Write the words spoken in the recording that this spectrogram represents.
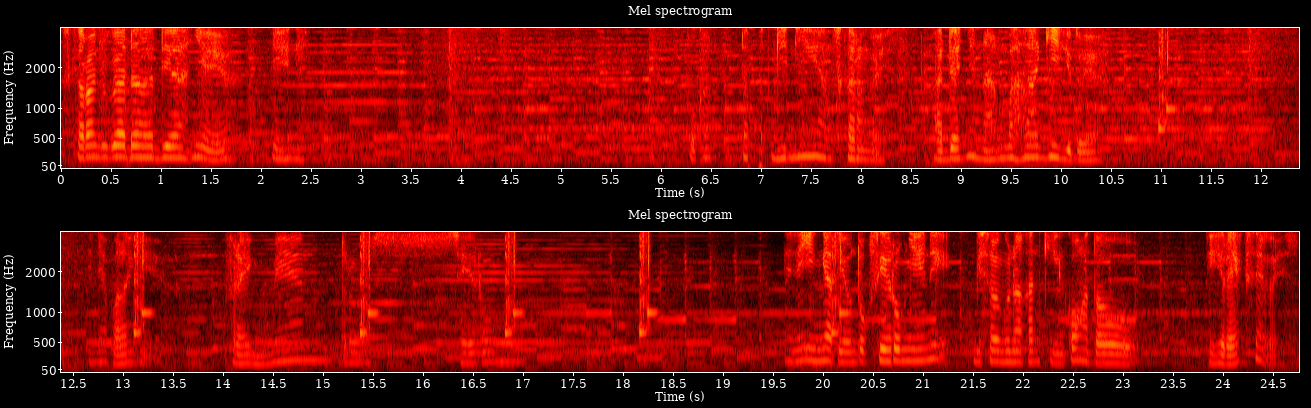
sekarang juga ada hadiahnya ya. Ini. Tuh kan dapat ginian sekarang guys. Hadiahnya nambah lagi gitu ya ini apa lagi ya? Fragment terus serum. Ini ingat ya untuk serumnya ini bisa menggunakan King Kong atau T-Rex nya guys?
